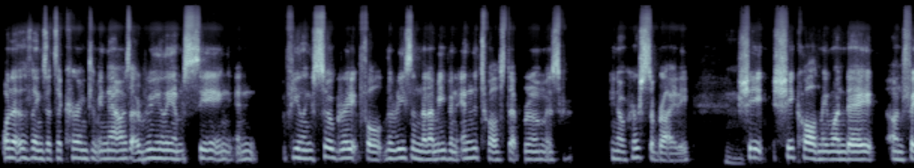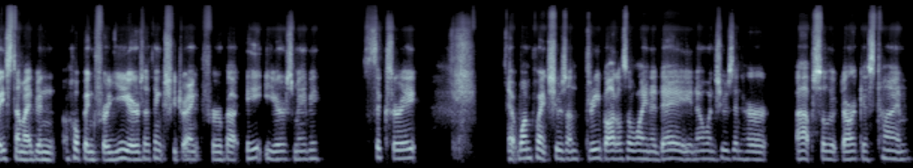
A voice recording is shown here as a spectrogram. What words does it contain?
one of the things that's occurring to me now is i really am seeing and feeling so grateful. The reason that I'm even in the 12 step room is, you know, her sobriety. Mm. She she called me one day on FaceTime. I'd been hoping for years. I think she drank for about eight years, maybe six or eight. At one point, she was on three bottles of wine a day. You know, when she was in her absolute darkest time,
